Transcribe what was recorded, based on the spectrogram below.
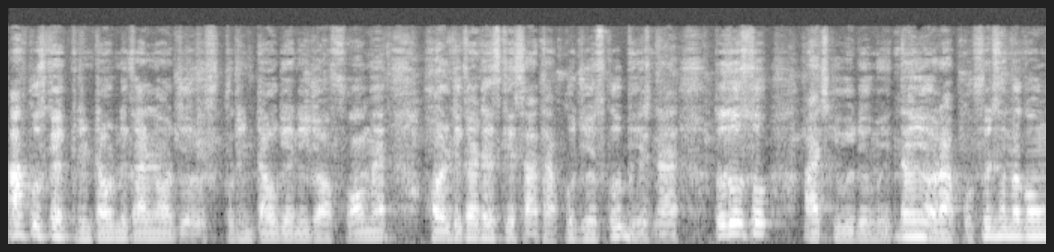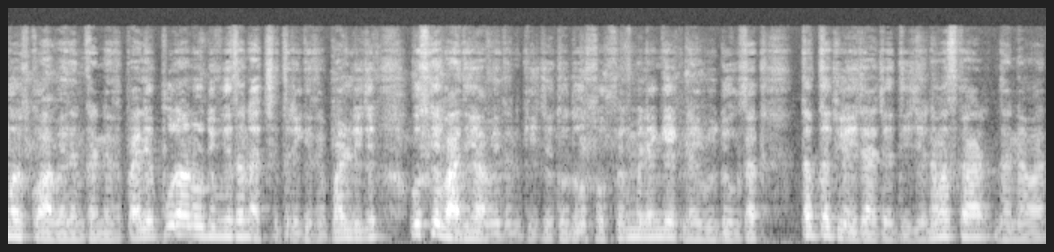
आपको उसका एक प्रिंट आउट निकालना और जो प्रिंट आउट यानी जो फॉर्म है, हॉल टिकट है, इसके साथ आपको जो इसको भेजना है। तो दोस्तों, आज की वीडियो में इतना ही, और आपको फिर से मैं कहूँगा उसको आवेदन करने से पहले पूरा नोटिफिकेशन अच्छी तरीके से पढ़ लीजिए, उसके बाद ही आवेदन कीजिए। तो दोस्तों, फिर मिलेंगे एक नई वीडियो के साथ। तब तक लिए इजाज़त दीजिए। नमस्कार, धन्यवाद।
